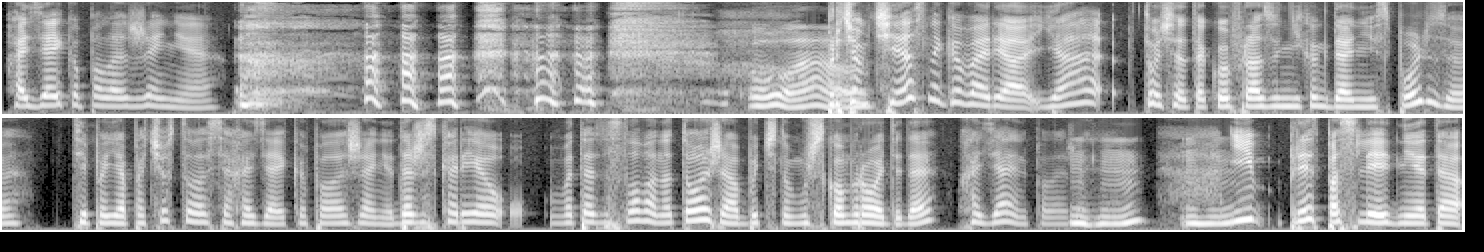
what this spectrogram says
Хозяйка положения. Причем, честно говоря, я точно такую фразу никогда не использую. Типа, я почувствовала себя хозяйкой положения. Даже скорее вот это слово, оно тоже обычно в мужском роде, да? Хозяин положения. Мгм, мгм. И предпоследнее это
